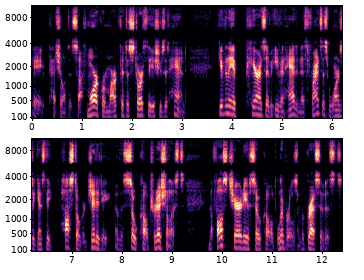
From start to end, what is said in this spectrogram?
A petulant and sophomoric remark that distorts the issues at hand. Given the appearance of even-handedness, Francis warns against the hostile rigidity of the so-called traditionalists and the false charity of so-called liberals and progressivists.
